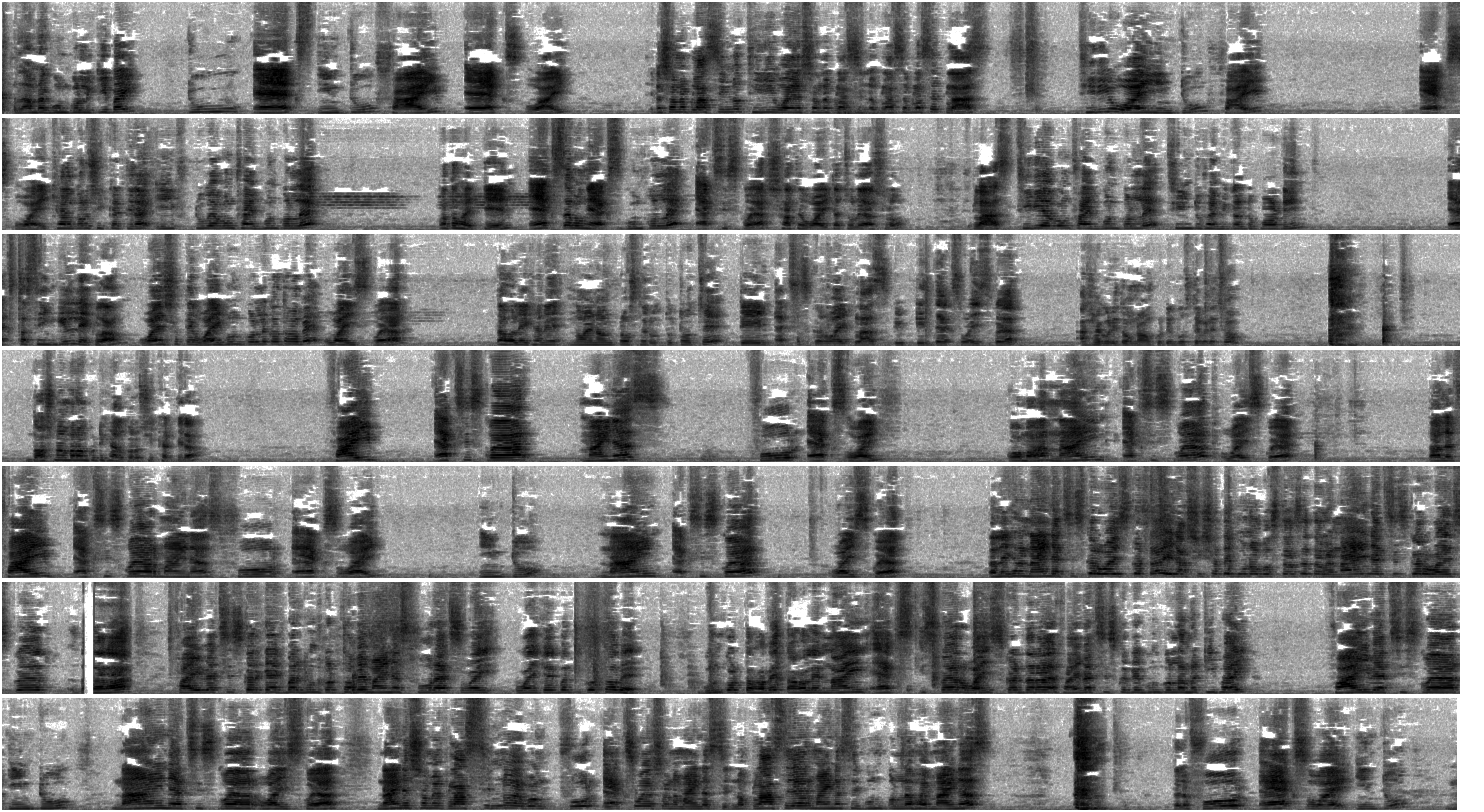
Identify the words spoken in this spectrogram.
তাহলে আমরা গুণ করলে কি পাই? Two x into five x y এটার সামনে প্লাস চিহ্ন থ্রি ওয়াই এর সামনে প্লাস চিহ্ন প্লাসে প্লাসে plus three y into five x y খেয়াল করো শিক্ষার্থীরা, এই টু এবং ফাইভ গুণ করলে কত হয়? টেন এক্স এবং এক্স গুণ করলে এক্স স্কোয়ার সাথে ওয়াইটা চলে আসলো। প্লাস থ্রি এবং ফাইভ গুণ করলে three into five equal to fourteen extra single লিখলাম ওয়াই এর সাথে ওয়াই গুণ করলে কত হবে? ওয়াই স্কোয়ার তাহলে এখানে নয় নং প্রশ্নের উত্তরটা হচ্ছে ten x square y plus fifteen x y square আশা করি তোমরা অঙ্কটি বুঝতে পেরেছ। দশ নম্বর অঙ্কটি খেয়াল করো, শিক্ষার্থীরা। Five x square minus four x y comma nine x square y square তাহলে five x square minus four x y into nine x square y square তাহলে এখানে নাইন এক্স স্কোয়ার ওয়াই স্কোয়ারটা এই রাশির সাথে গুণ অবস্থা আছে। তাহলে nine x square y square দ্বারা ফাইভ এক্স স্কোয়ারকে একবার গুণ করতে হবে মাইনাস ফোর এক্স ওয়াই ওয়াইকে একবার কি করতে হবে? গুণ করতে হবে। তাহলে nine x square y square দ্বারা ফাইভ এক্স স্কোয়ারকে গুণ করলে আমরা কি পাই? Five x square into nine x square y square নাইনের সামনে প্লাস চিহ্ন এবং ফোর এক্স ওয়াই এর সামনে মাইনাস চিহ্ন। প্লাস আর মাইনাস গুণ করলে হয় মাইনাস তাহলে four x y into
